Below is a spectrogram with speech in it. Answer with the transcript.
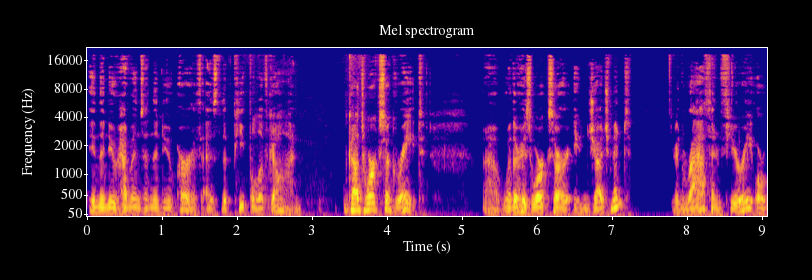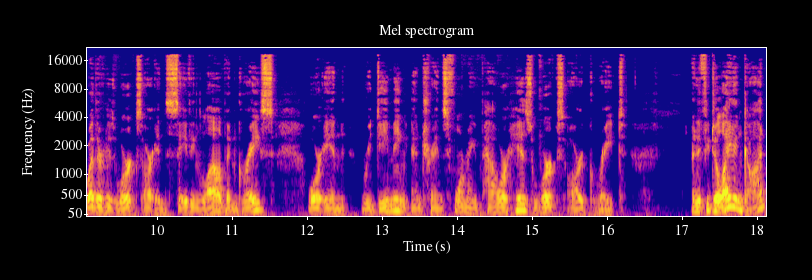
in the new heavens and the new earth as the people of God. God's works are great. Uh, whether his works are in judgment, in wrath and fury, or whether his works are in saving love and grace, or in redeeming and transforming power, his works are great. And if you delight in God,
